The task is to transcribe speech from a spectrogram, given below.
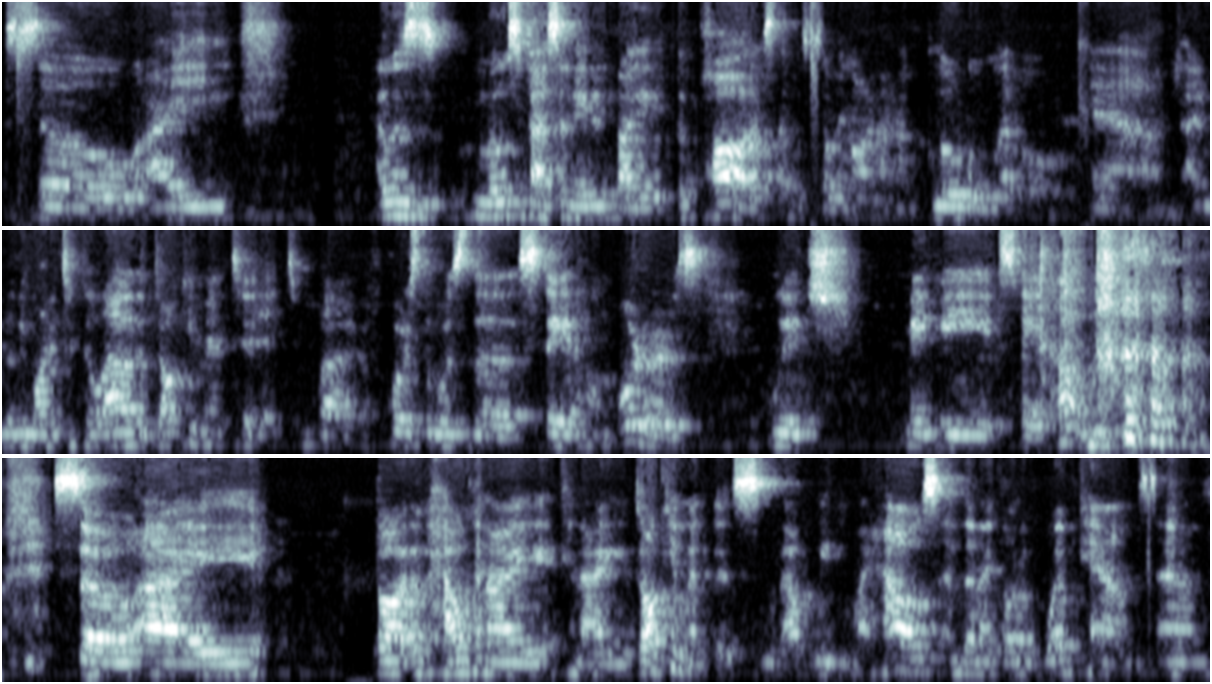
so I, I was most fascinated by the pause that was going on on a global level, and I really wanted to go out and document it. But of course, there was the stay-at-home orders, which made me stay at home. so I thought of how can I can I document this without leaving my house, and then I thought of webcams, and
